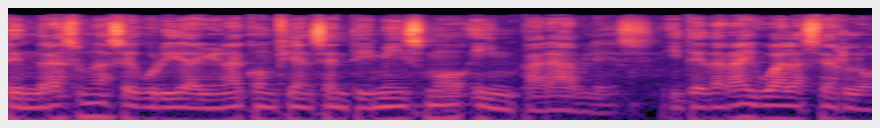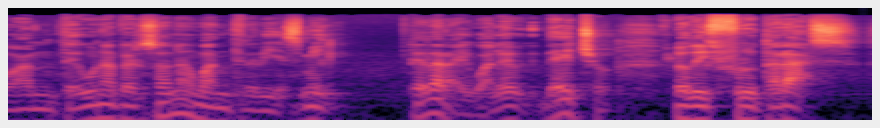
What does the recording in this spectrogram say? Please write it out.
tendrás una seguridad y una confianza en ti mismo imparables y te dará igual hacerlo ante una persona o ante 10.000. Te dará igual, de hecho, lo disfrutarás.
